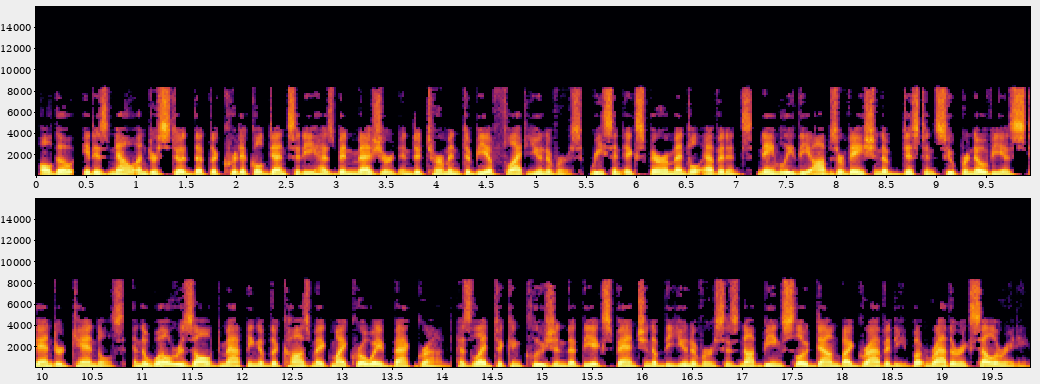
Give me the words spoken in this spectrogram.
Although, it is now understood that the critical density has been measured and determined to be a flat universe, recent experimental evidence namely the observation of distant supernovae as standard candles, and the well-resolved mapping of the cosmic microwave background has led to conclusion that the expansion of the universe is not being slowed down by gravity but rather accelerating.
